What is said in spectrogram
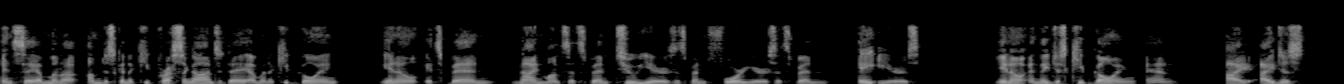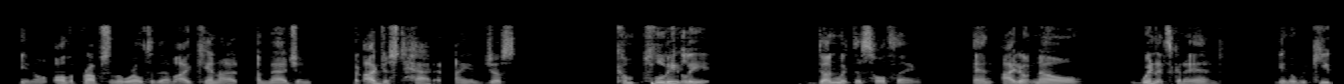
and say, I'm gonna, I'm just gonna keep pressing on today. I'm gonna keep going. You know, it's been nine months, it's been two years, it's been four years, it's been eight years. You know, and they just keep going. And I, I just, you know, all the props in the world to them. I cannot imagine, but I've just had it. I am just completely done with this whole thing, and I don't know when it's going to end. You know, we keep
